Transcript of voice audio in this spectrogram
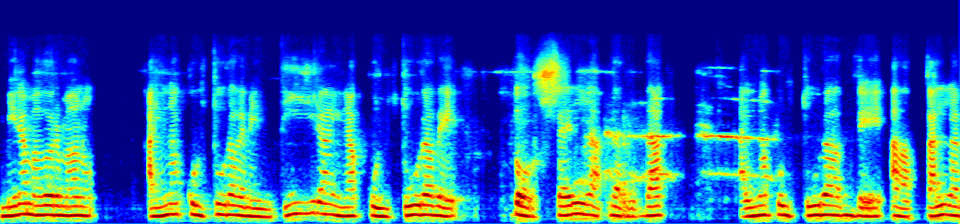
Mira, amado hermano, hay una cultura de mentira, hay una cultura de torcer la verdad, hay una cultura de adaptar, la,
